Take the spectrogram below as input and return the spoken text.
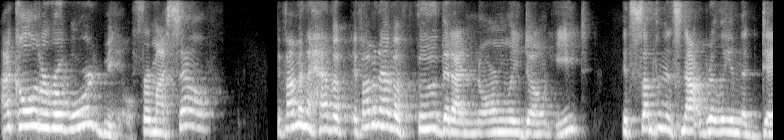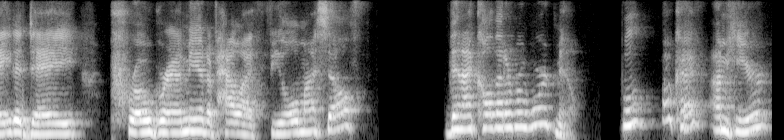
I call it a reward meal for myself. If I'm gonna have a if I'm gonna have a food that I normally don't eat, it's something that's not really in the day-to-day programming of how I feel myself, then I call that a reward meal. Well, okay, I'm here.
